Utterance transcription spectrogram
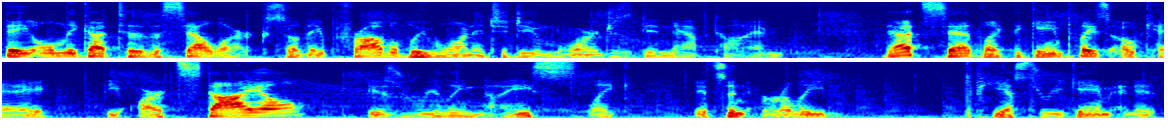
they only got to the cell arc, so they probably wanted to do more and just didn't have time. That said, like the gameplay's okay. The art style is really nice. Like it's an early PS3 game, and it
